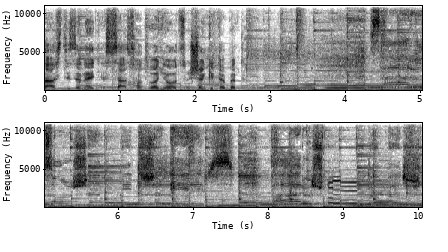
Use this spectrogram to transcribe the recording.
911 168. Senki többet? Szárazon semmit se érsz, városom Budapest,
